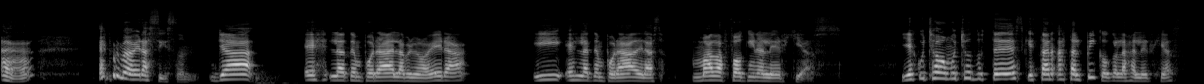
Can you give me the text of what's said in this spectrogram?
ah, Es primavera season. Ya es la temporada de la primavera. Y es la temporada de las motherfucking alergias. Y he escuchado a muchos de ustedes que están hasta el pico con las alergias.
